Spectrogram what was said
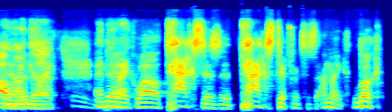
Oh know, my and God. they're like- And they're Yeah. like, well, taxes, uh, tax differences. I'm like, look,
